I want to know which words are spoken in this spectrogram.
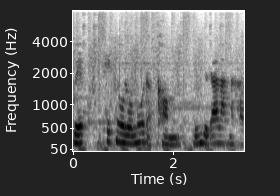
เว็บ technolomo.com ลิงก์อยู่ด้านล่างนะครับ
